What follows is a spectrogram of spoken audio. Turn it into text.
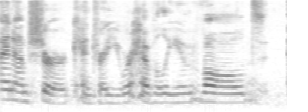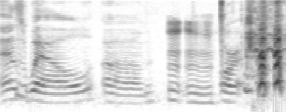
and I'm sure, Kendra, you were heavily involved as well. Um, Mm-mm. or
